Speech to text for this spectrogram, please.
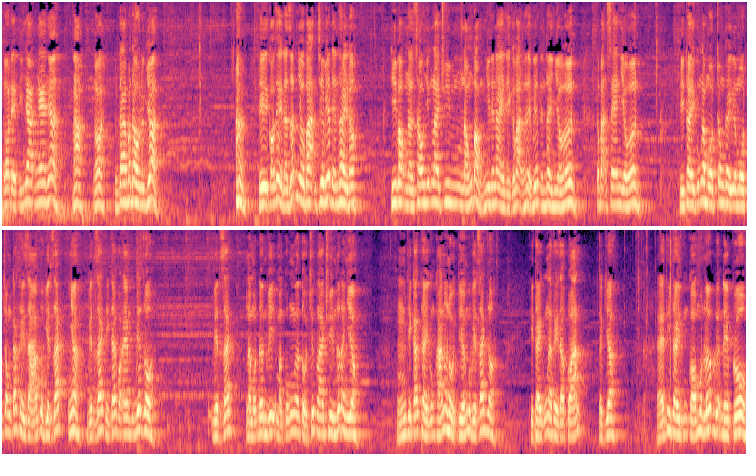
Rồi, để tí nhạc nghe nhá. Nào, rồi, chúng ta bắt đầu được chưa? thì có thể là rất nhiều bạn chưa biết đến thầy đâu. Hy vọng là sau những livestream nóng bỏng như thế này thì các bạn có thể biết đến thầy nhiều hơn các bạn share nhiều hơn. Thì thầy cũng là một trong thầy một trong các thầy giáo của Việt Rách nhá. Việt Rách thì chắc bọn em cũng biết rồi. Việt Rách là một đơn vị mà cũng tổ chức livestream rất là nhiều. Ừ, thì các thầy cũng khá là nổi tiếng của Việt Rách rồi. Thì thầy cũng là thầy giáo toán được chưa? Đấy thì thầy cũng có một lớp luyện đề pro.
